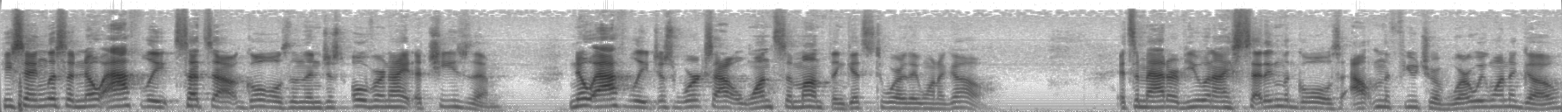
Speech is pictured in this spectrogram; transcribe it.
He's saying, listen, no athlete sets out goals and then just overnight achieves them. No athlete just works out once a month and gets to where they want to go. It's a matter of you and I setting the goals out in the future of where we want to go,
